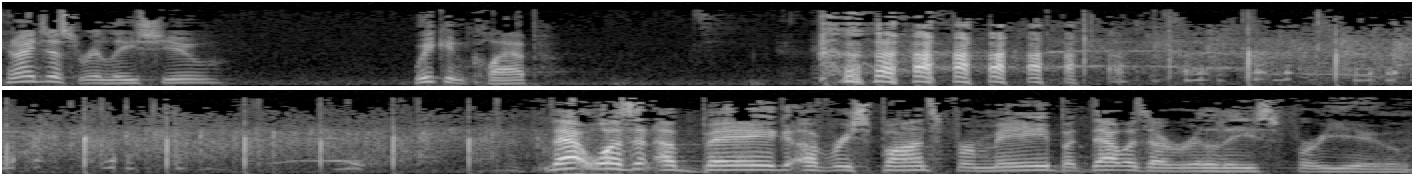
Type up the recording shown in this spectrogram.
Can I just release you? We can clap. that wasn't a beg of response for me, but that was a release for you.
